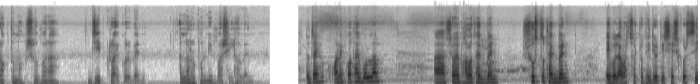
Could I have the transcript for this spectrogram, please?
রক্ত, মাংস, গড়া, জীব ক্রয় করবেন। আল্লাহর উপর নির্ভরশীল হবেন। তো যাই হোক, অনেক কথাই বললাম। সবাই ভালো থাকবেন, সুস্থ থাকবেন। এই বলে আমার ছোট্ট ভিডিওটি শেষ করছি।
